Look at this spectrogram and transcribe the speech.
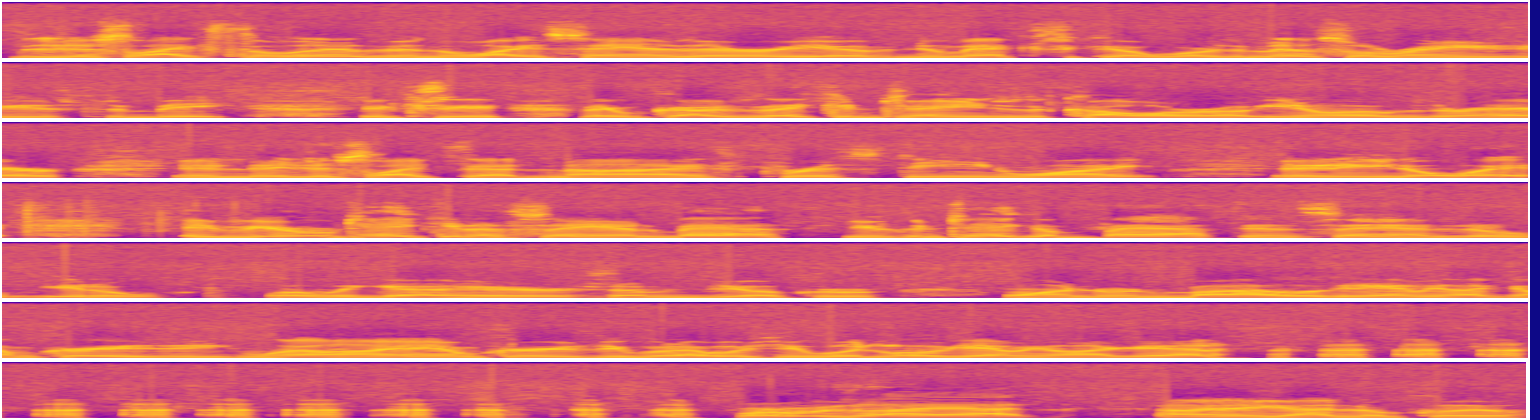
that just likes to live in the White Sands area of New Mexico, where the missile range used to be. You see, they, because they can change the color, you know, of their hair, and they just like that nice, pristine white. And you know what? If you're ever taking a sand bath, you can take a bath in sand. It'll, it'll. What we got here? Some joker wandering by, looking at me like I'm crazy. Well, I am crazy, but I wish he wouldn't look at me like that. Where was I at? I ain't got no clue.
